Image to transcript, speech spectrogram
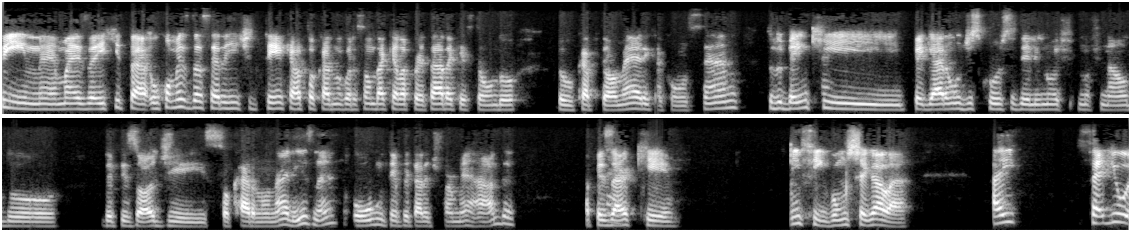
Sim, né? Mas aí que tá. O começo da série a gente tem aquela tocada no coração, daquela apertada, a questão do, do Capitão América com o Sam. Tudo bem que pegaram o discurso dele no, no final do, do episódio e socaram no nariz, né? Ou interpretaram de forma errada. Apesar é. que. Enfim, vamos chegar lá. Aí segue o.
